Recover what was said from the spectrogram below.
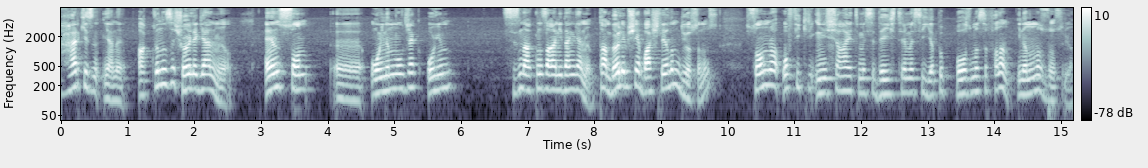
herkesin yani aklınıza şöyle gelmiyor. En son e, oynanılacak oyun sizin aklınıza aniden gelmiyor. Tamam böyle bir şeye başlayalım diyorsunuz. Sonra o fikri inşa etmesi, değiştirmesi, yapıp bozması falan inanılmaz uzun sürüyor.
